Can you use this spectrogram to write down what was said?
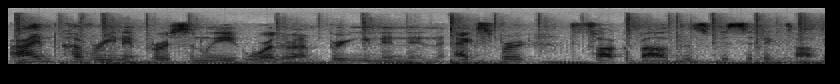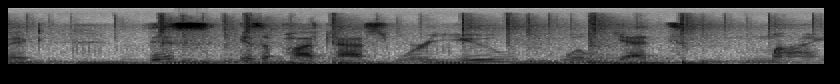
I'm covering it personally or whether I'm bringing in an expert to talk about the specific topic. This is a podcast where you will get blown.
